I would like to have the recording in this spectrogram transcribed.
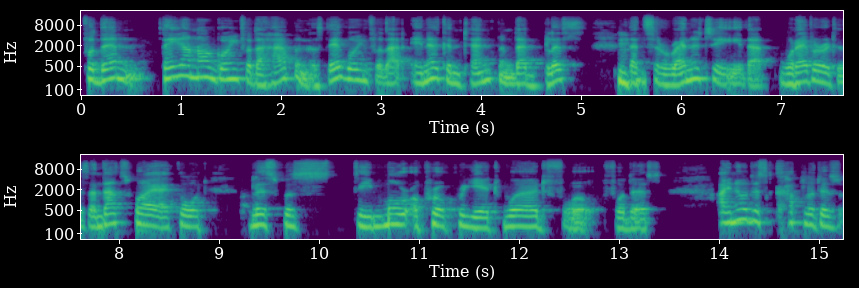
for them, they are not going for the happiness. They're going for that inner contentment, that bliss, mm-hmm. that serenity, that whatever it is. And that's why I thought bliss was the more appropriate word for for this. I know this couplet is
